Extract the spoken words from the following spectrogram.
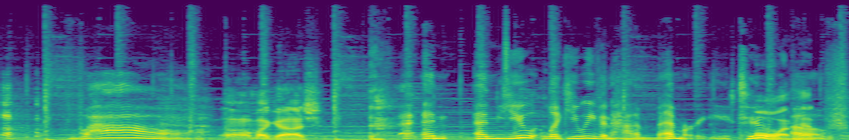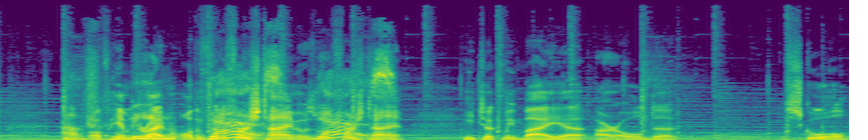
wow. Oh my gosh. And and you like you even had a memory too Oh, I've had- of of Of him being- driving. Oh, the, for the first time. It was the first time. He took me by uh, our old uh, school,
